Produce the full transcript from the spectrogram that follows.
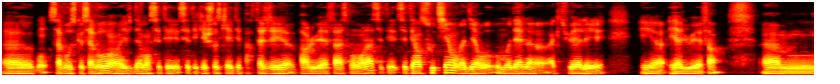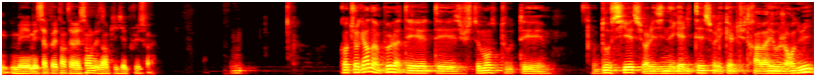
Euh, bon, ça vaut ce que ça vaut. Hein. Évidemment, c'était quelque chose qui a été partagé par l'UEFA à ce moment-là. C'était un soutien, on va dire, au, au modèle actuel et à l'UEFA. mais mais ça peut être intéressant de les impliquer plus. Mmh. Quand tu regardes un peu là, tes, tes, justement tous tes dossiers sur les inégalités sur lesquels tu travailles aujourd'hui,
